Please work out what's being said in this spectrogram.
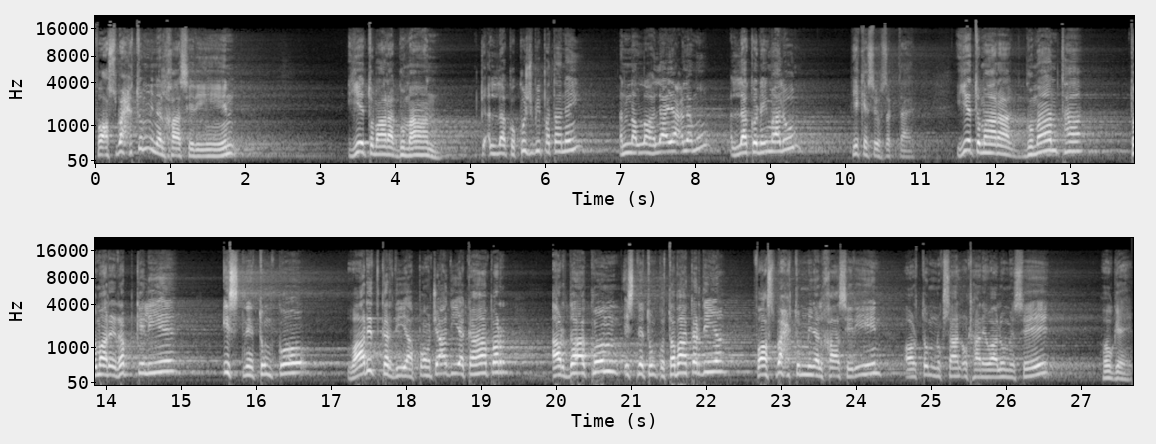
فأصبحتم من الخاسرين. یہ تمہارا گمان کہ اللہ کو کچھ بھی پتہ نہیں ان اللہ لا يعلم، اللہ کو نہیں معلوم، یہ کیسے ہو سکتا ہے؟ یہ تمہارا گمان تھا، تمہارے رب کے لیے، اس نے تم کو وارد کر دیا، پہنچا دیا کہاں پر؟ ارداکم اس نے تم کو تباہ کر دیا۔ فاصبحتم من الخاسرین، اور تم نقصان اٹھانے والوں میں سے ہو گئے۔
